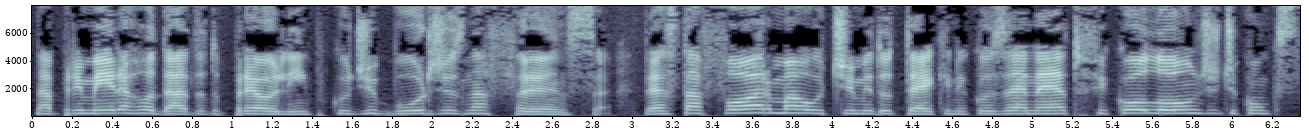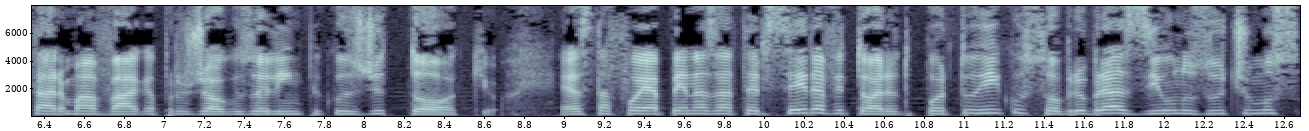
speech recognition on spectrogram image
na primeira rodada do pré-olímpico de Bourges, na França. Desta forma, o time do técnico Zé Neto ficou longe de conquistar uma vaga para os Jogos Olímpicos de Tóquio. Esta foi apenas a terceira vitória do Porto Rico sobre o Brasil nos últimos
